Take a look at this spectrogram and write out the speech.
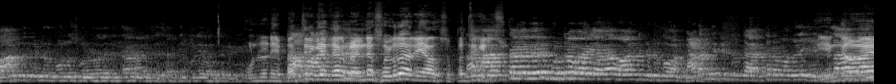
வாழ்ந்துகிட்டு இருக்கோம்னு சொல்றதுக்கு தான் இந்த சந்திப்புலயே வந்திருக்கேன். உன்னுடைய பத்திரிகை தர்மம் என்ன சொல்லுதோ அதை நீ பத்திரிகை அத்தனை பேரும் குற்றவாளியா தான் வாழ்ந்துகிட்டு இருக்கோம். நடந்துகிட்டு இருக்க அக்கிரமங்களை எங்க வாய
